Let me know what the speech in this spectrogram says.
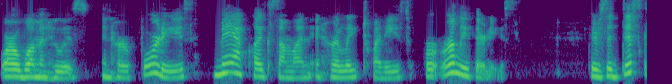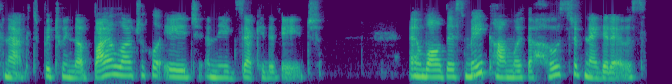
or a woman who is in her 40s may act like someone in her late 20s or early 30s. There's a disconnect between the biological age and the executive age. And while this may come with a host of negatives,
